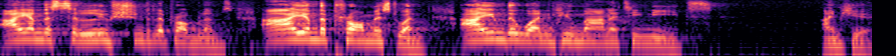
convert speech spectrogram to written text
I am the solution to the problems. I am the promised one. I am the one humanity needs. I'm here.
